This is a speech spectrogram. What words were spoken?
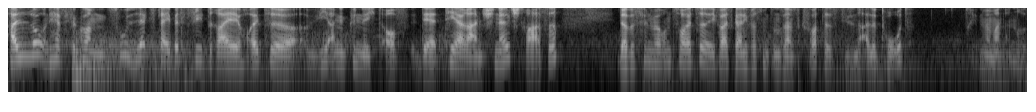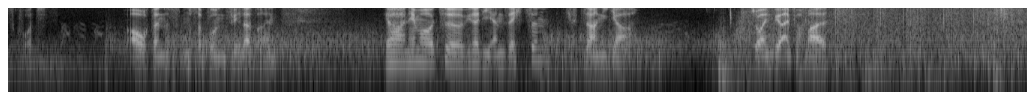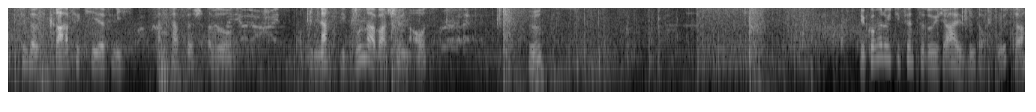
Hallo und herzlich willkommen zu Let's Play Battlefield 3. Heute, wie angekündigt, auf der Teheran Schnellstraße. Da befinden wir uns heute. Ich weiß gar nicht, was mit unserem Squad ist. Die sind alle tot. Treten wir mal ein anderes Squad. Auch, dann ist, muss das wohl ein Fehler sein. Ja, nehmen wir heute wieder die M16. Ich würde sagen, ja. Joinen wir einfach mal. Ich finde die Grafik hier, finde ich fantastisch. Also, auch die Nacht sieht wunderbar schön aus. Hä? Hier kommen wir durch die Fenster durch. Ah, die sind auch größer.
